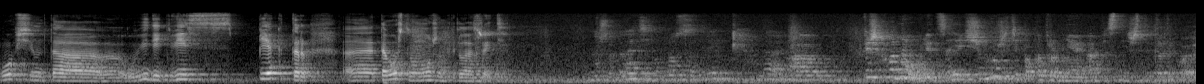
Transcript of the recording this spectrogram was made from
в общем-то, увидеть весь спектр э, того, что мы можем предложить. Ну что, давайте вопрос-ответ. Да. А, пешеходная улица. Еще можете поподробнее объяснить, что это такое?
